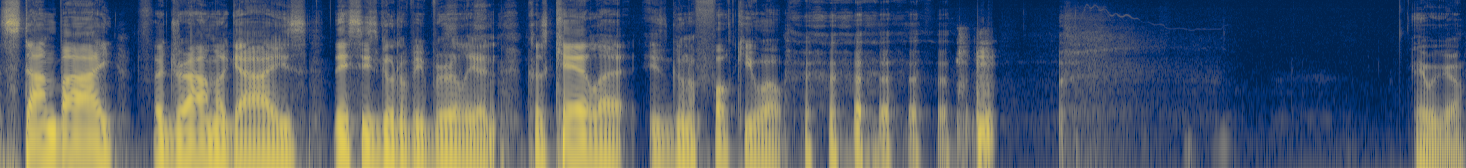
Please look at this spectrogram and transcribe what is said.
Stand by for drama, guys. This is going to be brilliant because Kayla is going to fuck you up. Here we go.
